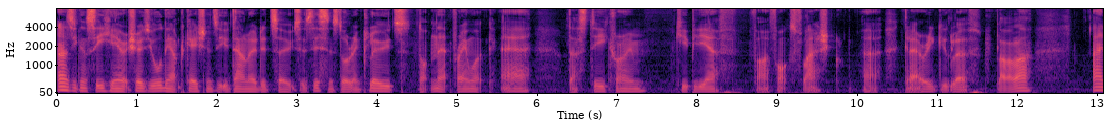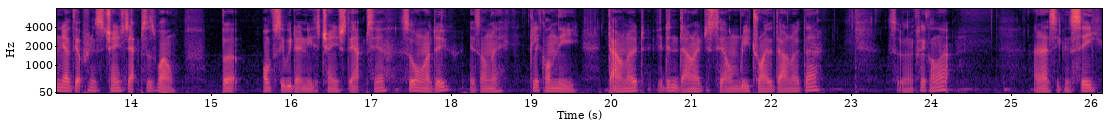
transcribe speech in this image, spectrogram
as you can see here, it shows you all the applications that you've downloaded. So it says this installer includes .NET Framework, Air, Audacity, Chrome, CutePDF, Firefox, Flash, uh, Glary, Google Earth, blah blah blah. And you have the option to change the apps as well. But obviously we don't need to change the apps here. So all to do is I'm going to click on the download. If it didn't download, just hit on retry the download there. So we're going to click on that. And as you can see,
